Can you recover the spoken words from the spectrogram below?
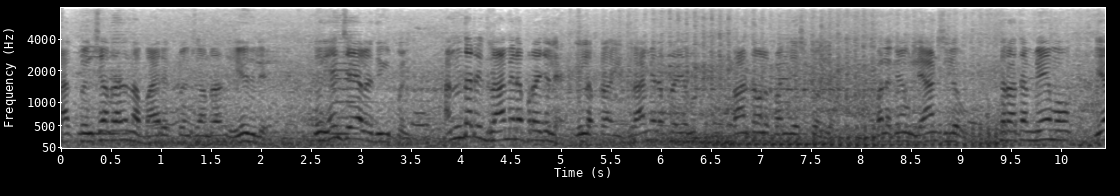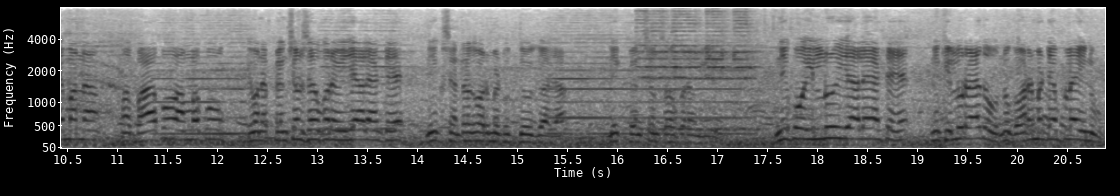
నాకు పెన్షన్ రాదు నా భార్యకు పెన్షన్ రాదు ఏది లేదు. నేను ఏం చేయాలో దిగిపోయి. అందరి గ్రామీణ ప్రజలే వీళ్ళ ఈ గ్రామీణ ప్రజలు ప్రాంతంలో పనిచేసుకోలేదు వాళ్ళకేం ల్యాండ్స్ లేవు. తర్వాత మేము ఏమన్నా మా బాబు అమ్మకు ఏమైనా పెన్షన్ సౌకర్యం ఇవ్వాలి అంటే నీకు సెంట్రల్ గవర్నమెంట్ ఉద్యోగి కదా? నీకు పెన్షన్ సౌకర్యం లేదు. నీకు ఇల్లు ఇవ్వాలి అంటే నీకు ఇల్లు రాదు. నువ్వు గవర్నమెంట్ ఎంప్లాయీ నువ్వు.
